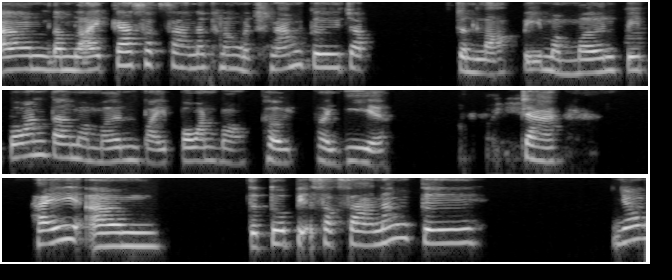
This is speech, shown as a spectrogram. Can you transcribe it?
អឺតម្លៃការសិក្សានៅក្នុងមួយឆ្នាំ គឺចាប់ចន្លោះពី12000ទៅ18000បង per per year ចាហើយអឺមទទួលពាក្យសិក្សាហ្នឹងគឺខ្ញុំ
